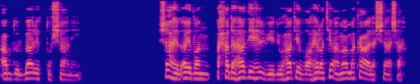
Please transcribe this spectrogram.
عبد الباري الطشاني. شاهد أيضا أحد هذه الفيديوهات الظاهرة أمامك على الشاشة.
